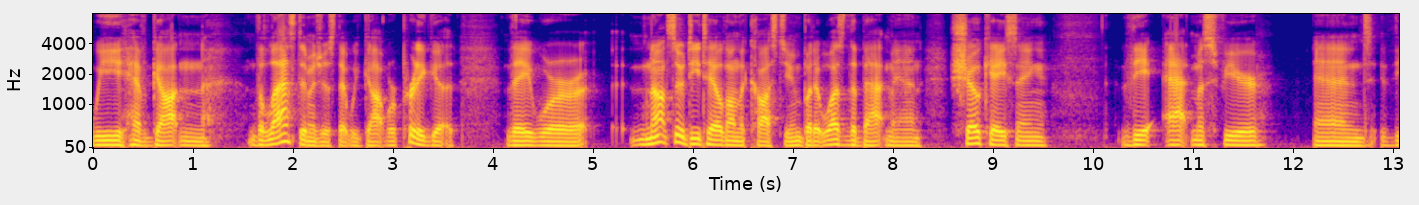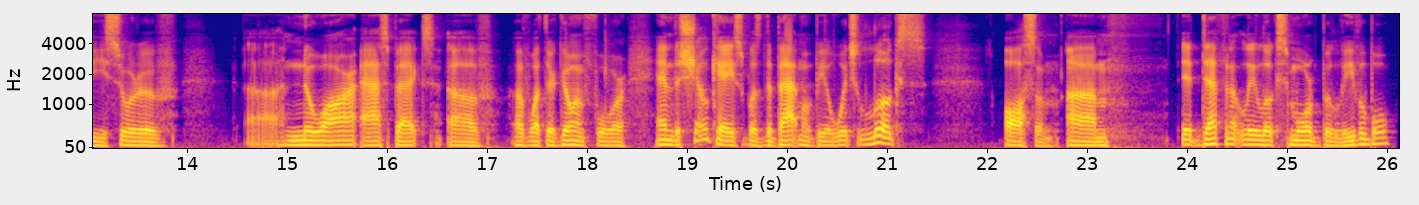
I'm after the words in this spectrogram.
we have gotten the last images that we got were pretty good. They were not so detailed on the costume, but it was the Batman showcasing the atmosphere and the sort of uh, noir aspect of of what they're going for. And the showcase was the Batmobile, which looks awesome. Um, it definitely looks more believable.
